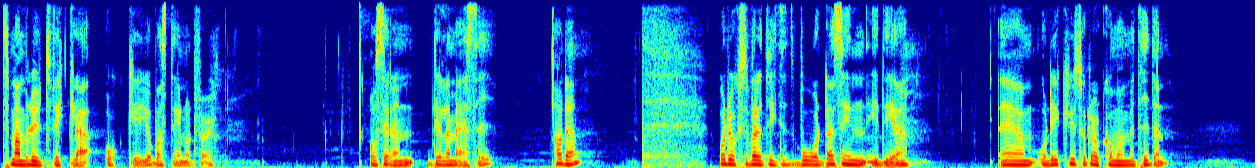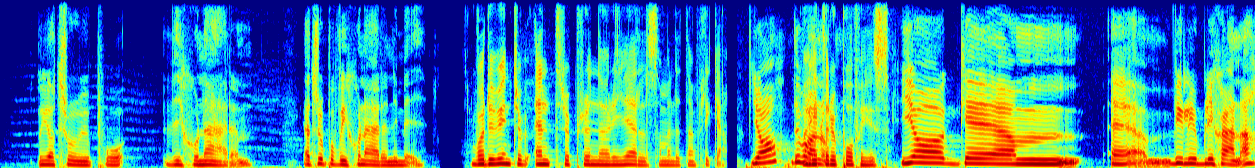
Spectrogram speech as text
som man vill utveckla och jobba stenhårt för. Och sedan dela med sig av den. Och det är också väldigt viktigt att vårda sin idé. Um, och det kan ju såklart komma med tiden. Och jag tror ju på visionären. Jag tror på visionären i mig. Var du entreprenöriell som en liten flicka? Ja, det var Vad jag hittade nog. du på för hyss? Jag ehm, ehm, ville ju bli stjärna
